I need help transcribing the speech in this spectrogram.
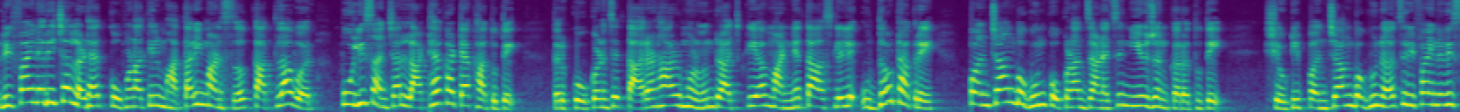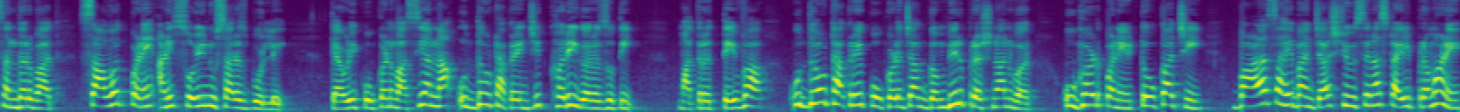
रिफायनरीच्या लढ्यात कोकणातील म्हातारी माणसं कातलावर पोलिसांच्या लाठ्या खाट्या खात होते. तर कोकणचे तारणहार म्हणून राजकीय मान्यता असलेले उद्धव ठाकरे पंचांग बघून कोकणात जाण्याचे नियोजन करत होते. शेवटी पंचांग बघूनच रिफायनरी संदर्भात सावधपणे आणि सोयीनुसारच बोलले. त्यावेळी कोकणवासियांना उद्धव ठाकरेंची खरी गरज होती. मात्र तेव्हा उद्धव ठाकरे कोकणच्या गंभीर प्रश्नांवर उघडपणे टोकाची बाळासाहेबांच्या शिवसेना स्टाईलप्रमाणे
